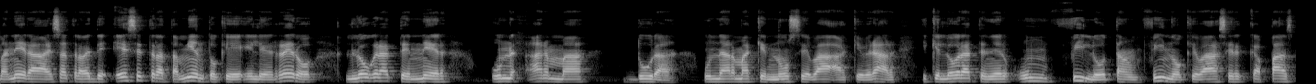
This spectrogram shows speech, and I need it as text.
manera, es a través de ese tratamiento que el herrero logra tener un arma dura, un arma que no se va a quebrar y que logra tener un filo tan fino que va a ser capaz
